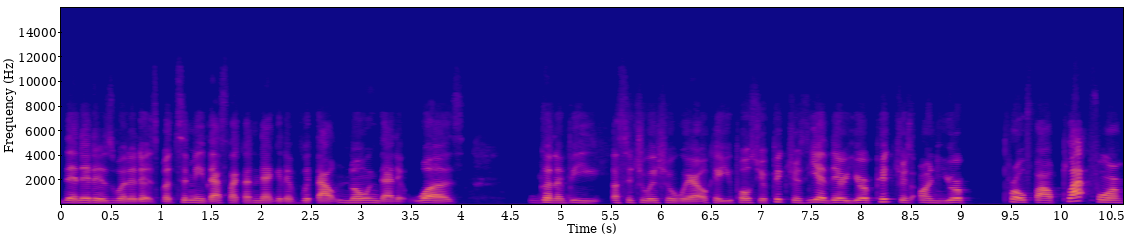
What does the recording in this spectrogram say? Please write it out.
then it is what it is. But to me that's like a negative without knowing that it was gonna be a situation where okay you post your pictures yeah they're your pictures on your profile platform,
